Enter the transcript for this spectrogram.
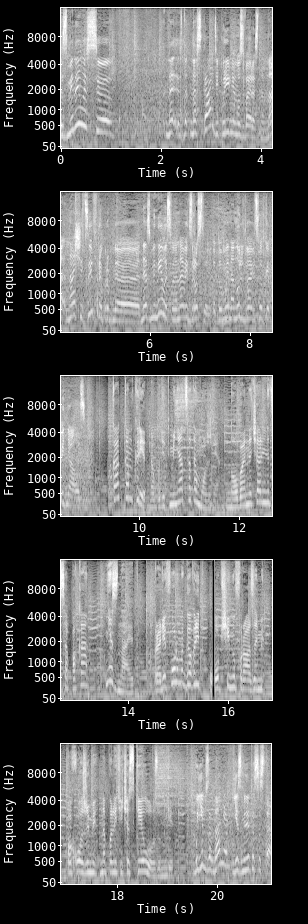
Змінились е, на, на- насправді порівняно з вереснем. На, наші цифри е, не змінились, вони навіть зросли. Тобто ми на 0,2% піднялися. Как конкретно будет меняться таможня, новая начальница пока не знает. Про реформы говорит общими фразами, похожими на политические лозунги. Моїм завданням є змінити систему.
